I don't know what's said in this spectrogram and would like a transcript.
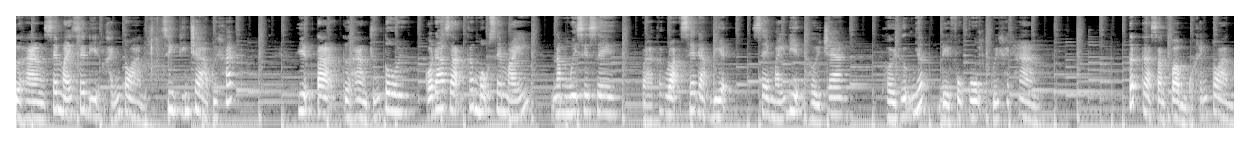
Cửa hàng xe máy xe điện Khánh Toàn xin kính chào quý khách. Hiện tại cửa hàng chúng tôi có đa dạng các mẫu xe máy 50cc và các loại xe đạp điện, xe máy điện thời trang, thời thượng nhất để phục vụ quý khách hàng. Tất cả sản phẩm của Khánh Toàn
